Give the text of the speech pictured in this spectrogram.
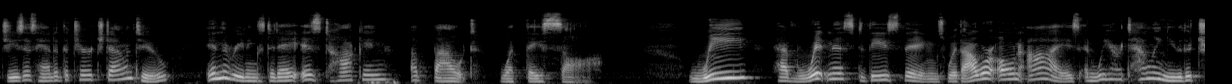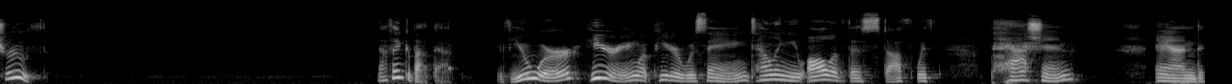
Jesus handed the church down to, in the readings today is talking about what they saw. We have witnessed these things with our own eyes, and we are telling you the truth. Now, think about that. If you were hearing what Peter was saying, telling you all of this stuff with passion and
